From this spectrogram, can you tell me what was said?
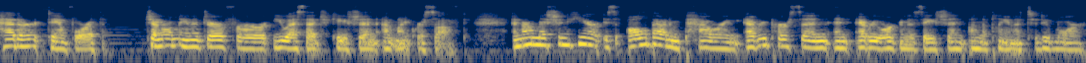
Heather Danforth, General Manager for U.S. Education at Microsoft. And our mission here is all about empowering every person and every organization on the planet to do more.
